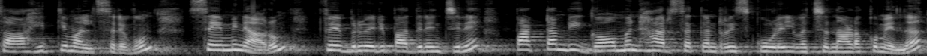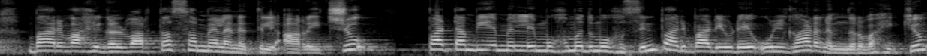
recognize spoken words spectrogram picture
സാഹിത്യ മത്സരവും സെമിനാറും ഫെബ്രുവരി പതിനഞ്ചിന് പട്ടമ്പി ഗവൺമെന്റ് ഹയർ സെക്കൻഡറി സ്കൂളിൽ വെച്ച് നടക്കുമെന്ന് ഭാരവാഹികൾ വാർത്താ സമ്മേളനത്തിൽ അറിയിച്ചു. Pattambi M L A Muhammad Muhsin പരിപാടിയുടെ ഉദ്ഘാടനം നിർവഹിക്കും.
